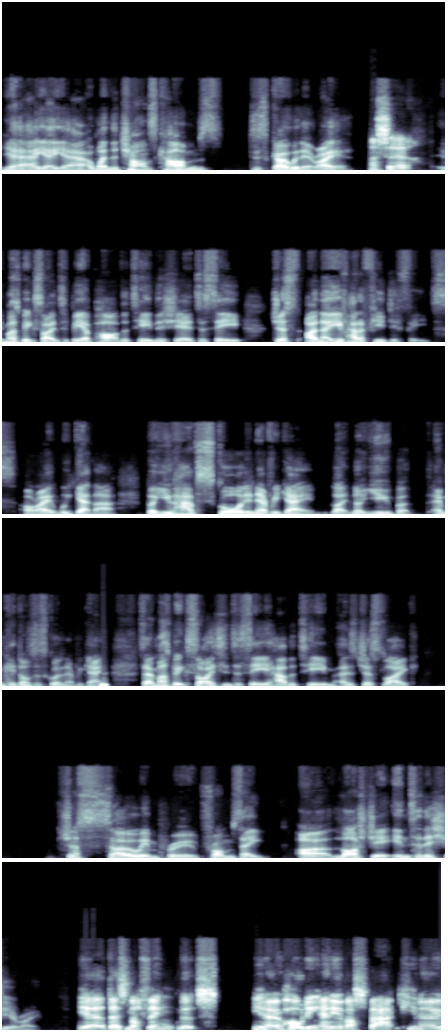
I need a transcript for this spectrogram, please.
Yeah, yeah, yeah. And when the chance comes, just go with it, right? That's it. It must be exciting to be a part of the team this year to see just I know you've had a few defeats, all right? We get that but you have scored in every game. Like not you, but MK Dons has scored in every game. So it must be exciting to see how the team has just like just so improved from say uh last year into this year, right? Yeah, there's nothing that's you know holding any of us back. You know,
